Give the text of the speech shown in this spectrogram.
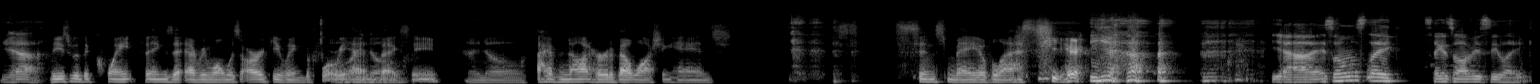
Yeah, These were the quaint things that everyone was arguing before we Oh, I had the vaccine. I know. I have not heard about washing hands since May of last year. Yeah. yeah, it's almost like it's like it's obviously like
